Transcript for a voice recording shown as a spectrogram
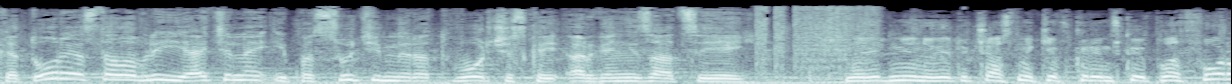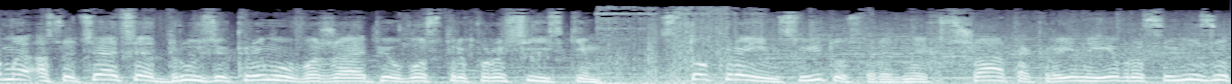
которая стала влиятельной и, по сути, миротворческой организацией. На відміну від учасників кримської платформи, асоціація Друзі Криму вважає півострів російським. Сто країн світу, серед них США та країни Євросоюзу,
